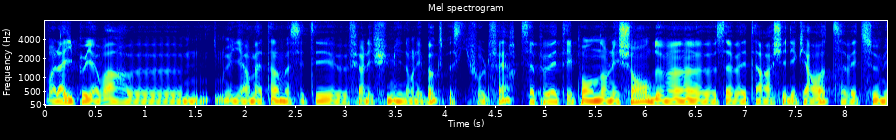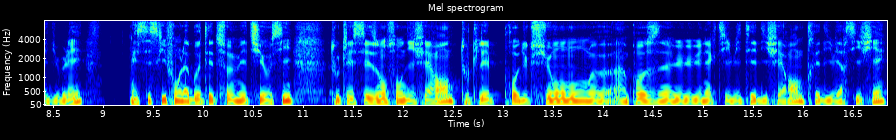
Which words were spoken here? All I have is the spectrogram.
Voilà, il peut y avoir, euh, hier matin, bah, c'était euh, faire les fumiers dans les box parce qu'il faut le faire. Ça peut être épandre dans les champs. Demain, euh, ça va être arracher des carottes, ça va être semer du blé. Et c'est ce qui font la beauté de ce métier aussi. Toutes les saisons sont différentes, toutes les productions euh, imposent une activité différente, très diversifiée.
